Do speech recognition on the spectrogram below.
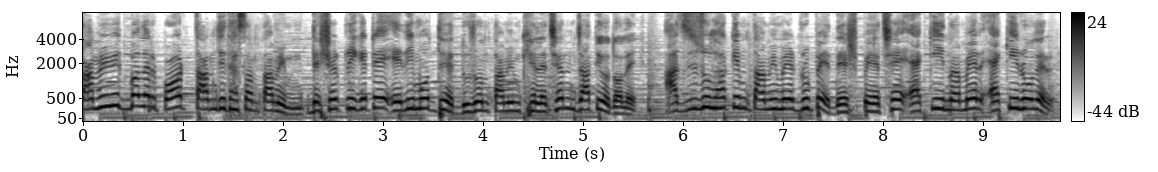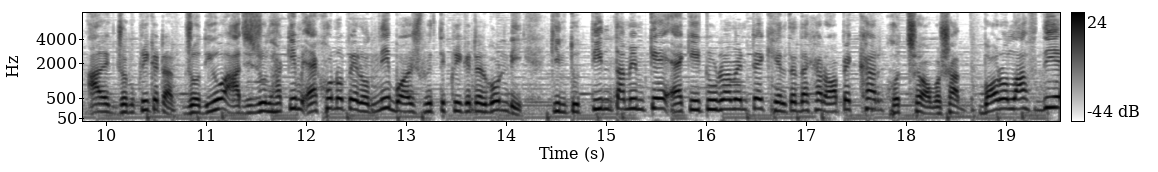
তামিম ইকবালের পর তানজিদ হাসান তামিম। দেশের ক্রিকেটে এরই মধ্যে দুজন তামিম খেলেছেন জাতীয় দলে। আজিজুল হাকিম তামিমের রূপে দেশ পেয়েছে একই নামের একই রোলের আরেকজন ক্রিকেটার। যদিও আজিজুল হাকিম এখনও পেরোননি বয়সভিত্তিক ক্রিকেটের গণ্ডি, কিন্তু তিন তামিমকে একই টুর্নামেন্টে খেলতে দেখার অপেক্ষার হচ্ছে অবসান। বড় লাফ দিয়ে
